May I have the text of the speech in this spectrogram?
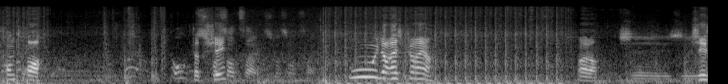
33. Oh, T'as touché? 65, 65. Ouh, il en reste plus rien. Voilà. J'ai...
